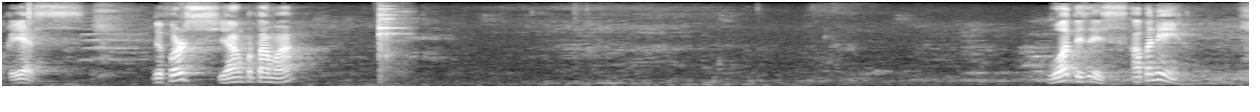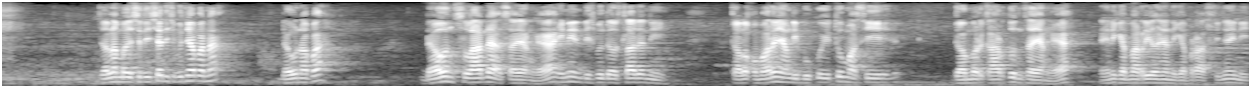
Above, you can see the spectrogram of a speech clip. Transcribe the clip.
Oke, okay, yes. The first, yang pertama. What is this? Apa nih? Dalam bahasa Indonesia disebutnya apa, Nak? Daun apa? Daun selada, sayang ya. Ini disebut daun selada nih. Kalau kemarin yang di buku itu masih gambar kartun, sayang ya. Nah, ini gambar realnya nih, gambar aslinya ini.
